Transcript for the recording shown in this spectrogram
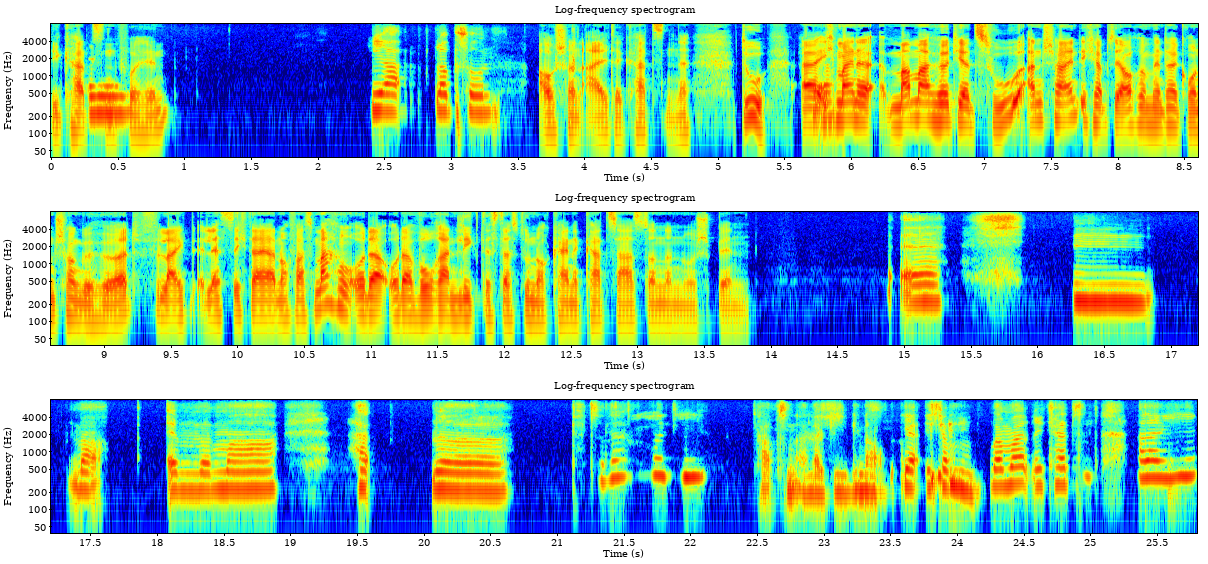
die Katzen Ähm. vorhin? Ja, glaub schon. Auch schon alte Katzen, ne? Du, äh, ich meine, Mama hört ja zu anscheinend. Ich habe sie auch im Hintergrund schon gehört. Vielleicht lässt sich da ja noch was machen. Oder, oder woran liegt es, dass du noch keine Katze hast, sondern nur Spinnen? Äh, mh, Ma, äh, Mama hat eine Katzenallergie. Katzenallergie, genau. Ja, ich habe Mama hat eine Katzenallergie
